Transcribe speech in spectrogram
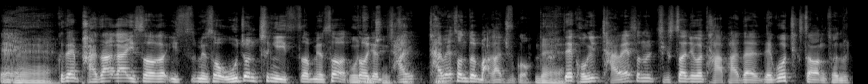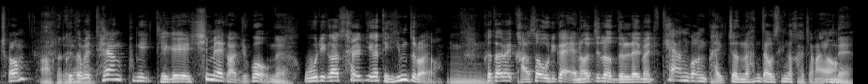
예. 네. 그다음에 바다가 있어 있으면서 오존층이 있으면서 또 이제 자, 자외선도 막아주고. 네. 근데 거기 자외선을 직사적으로 다 받아야 되고 직사광선처럼. 아, 그다음에 태양풍이 되게 심해가지고 네. 우리가 살기가 되게 힘들어요. 음. 그다음에 가서 우리가 에너지를 얻으려면 태양광 발전을 한다고 생각하잖아요. 네.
